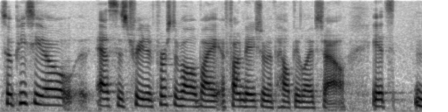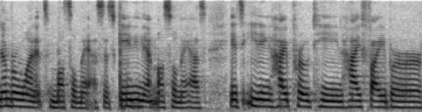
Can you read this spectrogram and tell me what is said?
So PCOS is treated, first of all, by a foundation of healthy lifestyle. It's number one, it's muscle mass. It's gaining mm -hmm. that mm-hmm. muscle mass. It's eating high protein, high fiber,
